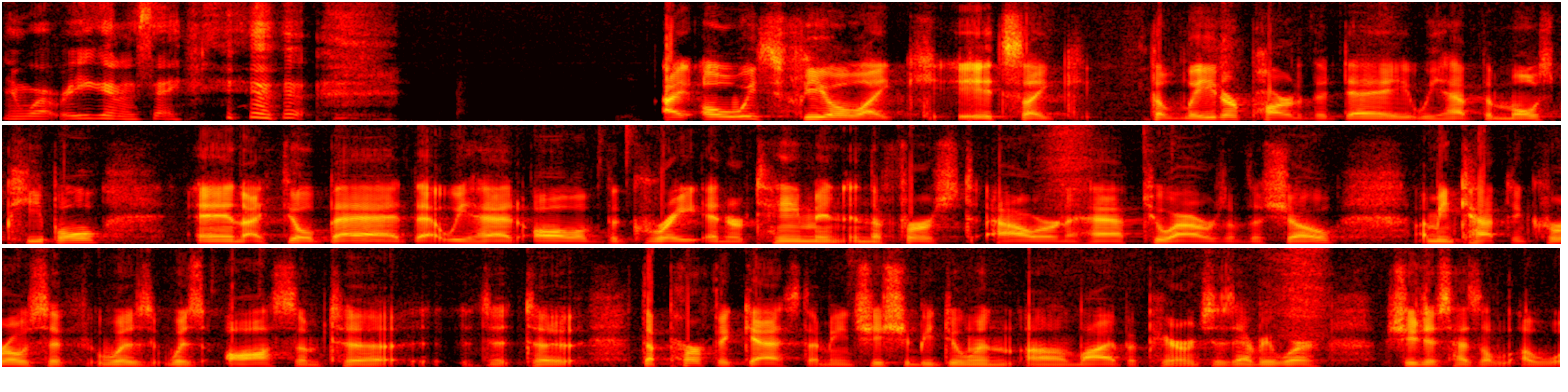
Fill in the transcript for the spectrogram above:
And what were you gonna say? I always feel like it's like the later part of the day we have the most people and I feel bad that we had all of the great entertainment in the first hour and a half, two hours of the show. I mean, Captain Kerosive was was awesome to to, to the perfect guest. I mean, she should be doing uh, live appearances everywhere. She just has a, a,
